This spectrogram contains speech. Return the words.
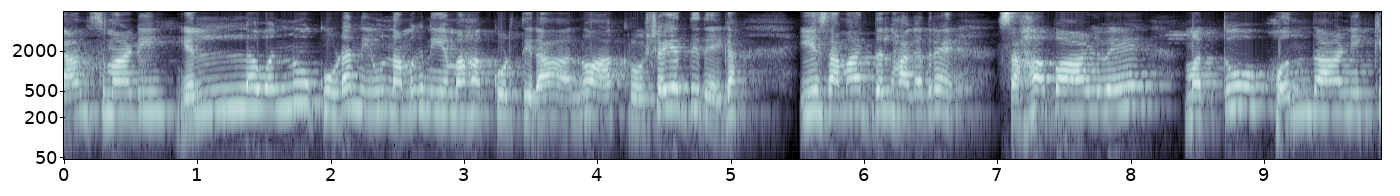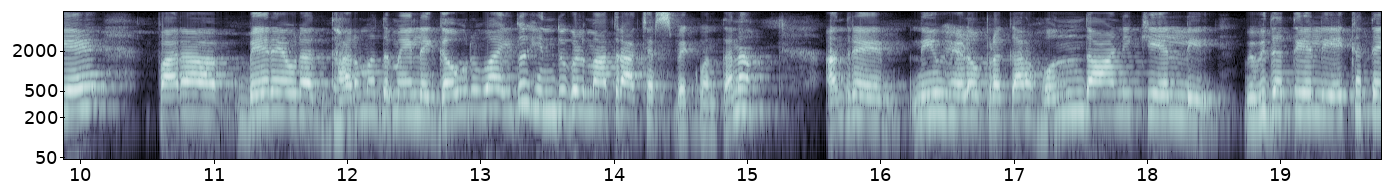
ಡಾನ್ಸ್ ಮಾಡಿ, ಎಲ್ಲವನ್ನೂ ಕೂಡ ನೀವು ನಮಗೆ ನಿಯಮ ಹಾಕ್ಕೊಡ್ತೀರಾ ಅನ್ನೋ ಆಕ್ರೋಶ ಎದ್ದಿದೆ. ಈಗ ಈ ಸಮಾಜದಲ್ಲಿ ಹಾಗಾದರೆ ಸಹಬಾಳ್ವೆ ಮತ್ತು ಹೊಂದಾಣಿಕೆ, ಪರ, ಬೇರೆಯವರ ಧರ್ಮದ ಮೇಲೆ ಗೌರವ, ಇದು ಹಿಂದೂಗಳು ಮಾತ್ರ ಆಚರಿಸ್ಬೇಕು ಅಂತನಾ? ಅಂದರೆ ನೀವು ಹೇಳೋ ಪ್ರಕಾರ ಹೊಂದಾಣಿಕೆಯಲ್ಲಿ, ವಿವಿಧತೆಯಲ್ಲಿ ಏಕತೆ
